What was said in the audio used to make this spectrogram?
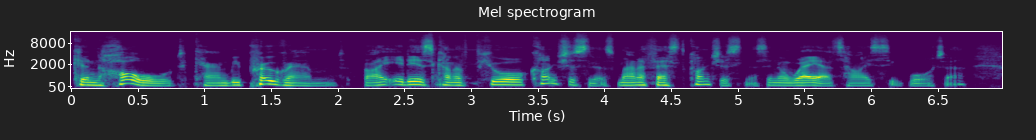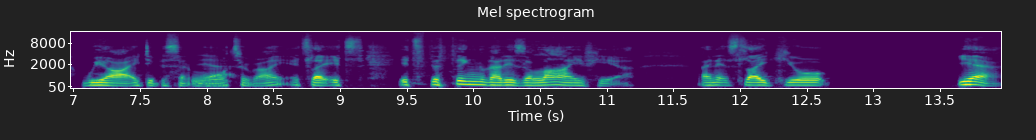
can hold, can be programmed, right? It is kind of pure consciousness, manifest consciousness. In a way, that's how I see water. We are 80% yeah. water, right? It's like, it's, it's the thing that is alive here. And it's like you're, yeah,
